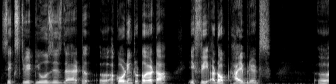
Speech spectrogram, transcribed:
Sixth tweet use is that uh, according to toyota if we adopt hybrids uh,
